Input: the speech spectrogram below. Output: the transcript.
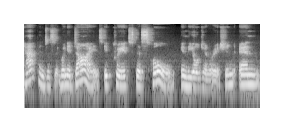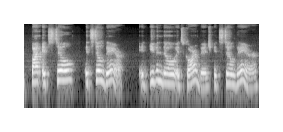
happens is that when it dies it creates this hole in the old generation and but it's still it's still there. It, even though it's garbage it's still there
